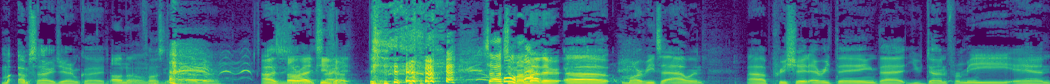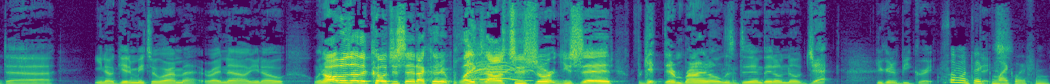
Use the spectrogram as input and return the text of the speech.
my- I'm sorry, Jeremy. Go ahead. Oh no, False Oh, start. God. I was just all right, getting Tijan. Shout out to my mother, uh, Marvita Allen. I appreciate everything that you've done for me and, uh, you know, getting me to where I'm at right now. You know, when all those other coaches said I couldn't play because I was too short, you said, forget them, Brian. Don't listen to them. They don't know Jack. You're going to be great. Someone take the mic away from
